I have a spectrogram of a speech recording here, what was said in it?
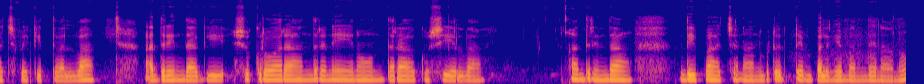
ಹಚ್ಬೇಕಿತ್ತು ಅಲ್ವಾ? ಅದರಿಂದಾಗಿ ಶುಕ್ರವಾರ ಅಂದ್ರೇ ಏನೋ ಒಂಥರ ಖುಷಿ ಅಲ್ವಾ? ಅದರಿಂದ ದೀಪ ಹಚ್ಚೋಣ ಅಂದ್ಬಿಟ್ಟು ಟೆಂಪಲ್ಗೆ ಬಂದೆ ನಾನು.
